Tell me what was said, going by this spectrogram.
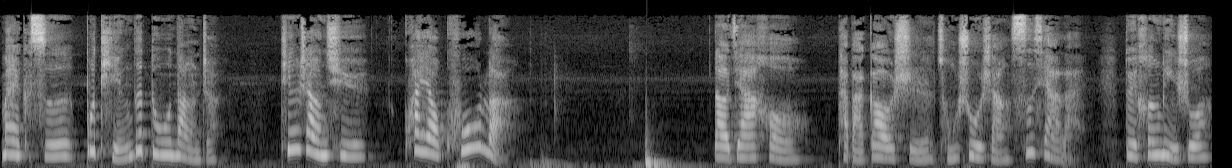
麦克斯不停的嘟囔着，听上去快要哭了。到家后，他。把告示从树上撕下来，对亨利说：“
